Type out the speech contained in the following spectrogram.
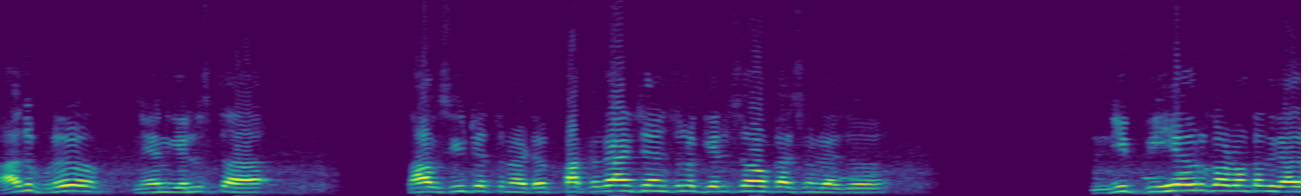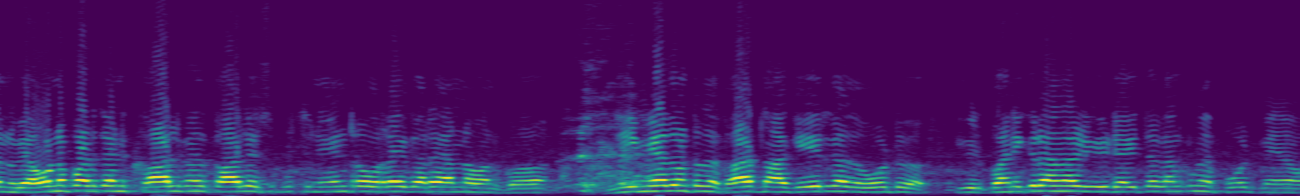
కాదు ఇప్పుడు నేను గెలుస్తా. నాకు సీట్ ఎత్తున్నాడు. పక్క కాన్స్టిట్యున్సీలో గెలిచే అవకాశం లేదు. నీ బిహేవియర్ కూడా ఉంటుంది కదా. నువ్వు ఎవరిని పడితే అని కాలు మీద కాలు వేసి కూర్చుని ఏంట్రా ఒర్రాయి గారే అన్నావు అనుకో నీ మీద ఉంటుంది కాదు నాకు ఏరు కదా ఓటు. వీడు పనికిరాన్నాడు వీడు అయితే కనుక మేము పోటీ మేము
